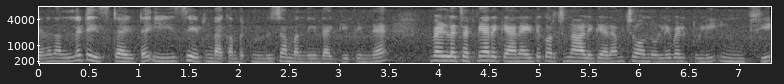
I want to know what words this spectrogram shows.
ചമ്മന്തിയാണ് നല്ല ടേസ്റ്റായിട്ട് ഈസി ആയിട്ട് ഉണ്ടാക്കാൻ പറ്റുന്ന ഒരു ചമ്മന്തി ഉണ്ടാക്കി പിന്നെ വെള്ള ചട്നി അരയ്ക്കാനായിട്ട് കുറച്ച് നാളികേരം ചുവന്നുള്ളി വെളുത്തുള്ളി ഇഞ്ചി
